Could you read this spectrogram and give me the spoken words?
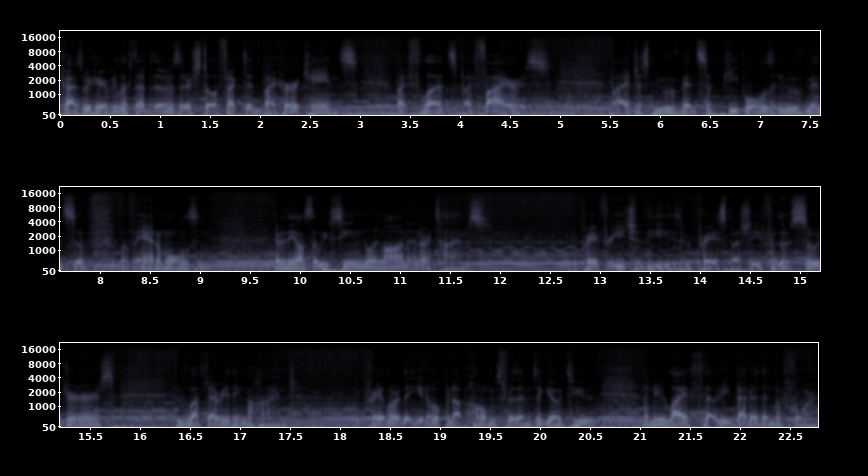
God, as we're here, we lift up those that are still affected by hurricanes, by floods, by fires, by just movements of peoples and movements of, of animals and everything else that we've seen going on in our times. We pray for each of these. We pray especially for those sojourners who've left everything behind. We pray, Lord, that you'd open up homes for them to go to, a new life that would be better than before.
